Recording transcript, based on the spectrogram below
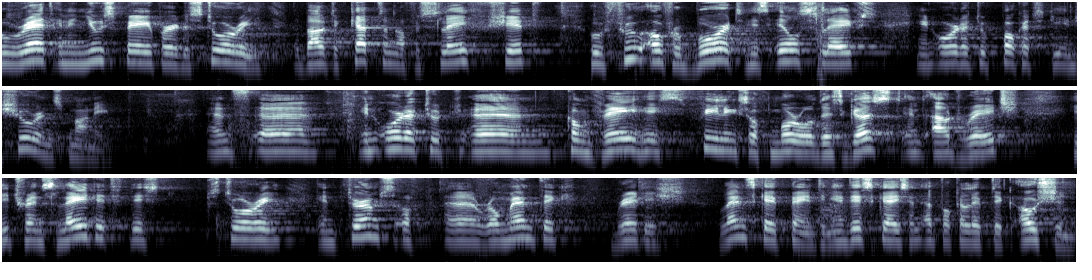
who read in a newspaper the story about the captain of a slave ship who threw overboard his ill slaves in order to pocket the insurance money. And uh, in order to um, convey his feelings of moral disgust and outrage, he translated this story in terms of uh, romantic British landscape painting, in this case an apocalyptic ocean.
